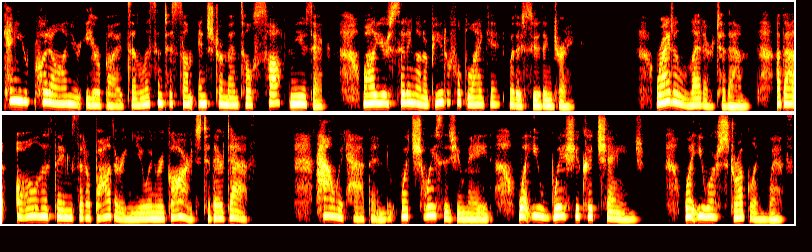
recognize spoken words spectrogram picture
Can you put on your earbuds and listen to some instrumental soft music while you're sitting on a beautiful blanket with a soothing drink? Write a letter to them about all the things that are bothering you in regards to their death. How it happened, what choices you made, what you wish you could change, what you are struggling with,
